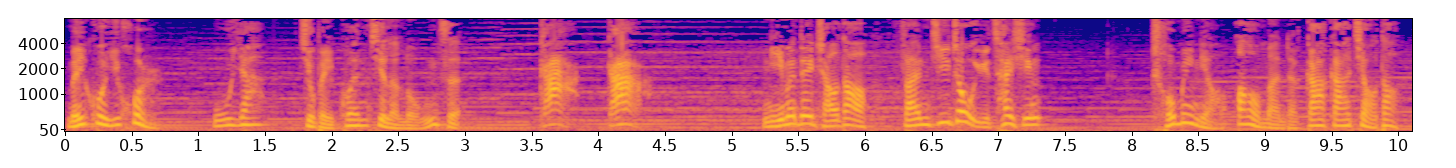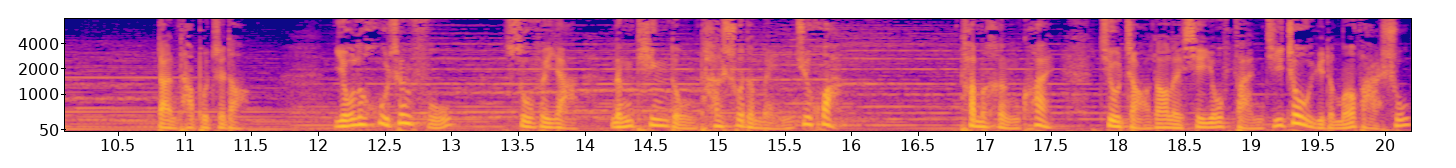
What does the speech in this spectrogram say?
没过一会儿，乌鸦就被关进了笼子。嘎嘎！你们得找到反击咒语才行。愁眉鸟傲慢的嘎嘎叫道，但他不知道，有了护身符，苏菲亚能听懂他说的每一句话。他们很快就找到了写有反击咒语的魔法书。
